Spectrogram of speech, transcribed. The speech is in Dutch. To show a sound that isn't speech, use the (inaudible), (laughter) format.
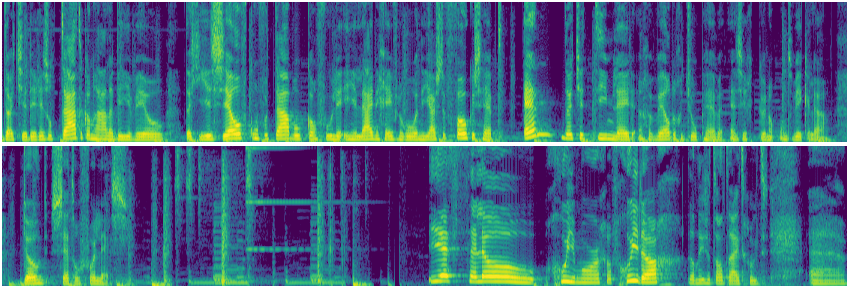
Dat je de resultaten kan halen die je wil. Dat je jezelf comfortabel kan voelen in je leidinggevende rol en de juiste focus hebt. En dat je teamleden een geweldige job hebben en zich kunnen ontwikkelen. Don't settle for less. Yes, hello. Goedemorgen of goeiedag. Dan is het altijd goed.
